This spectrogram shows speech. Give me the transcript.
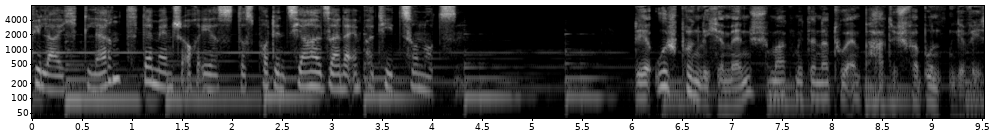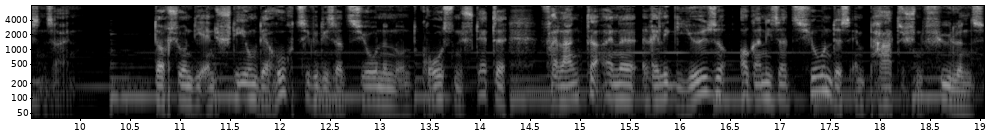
Vielleicht lernt der Mensch auch erst das Potenzial seiner Empathie zu nutzen. Der ursprüngliche Mensch mag mit der Natur empathisch verbunden gewesen sein. Doch schon die Entstehung der Hochzivilisationen und großen Städte verlangte eine religiöse Organisation des empathischen Fühlens,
